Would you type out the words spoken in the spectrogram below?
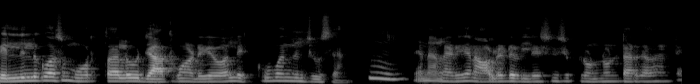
పెళ్ళిళ్ళ కోసం ముహూర్తాలు జాతకం అడిగే వాళ్ళు ఎక్కువ మందిని చూశాను. నేను అలా అడిగాను ఆల్రెడీ రిలేషన్షిప్లో ఉండి ఉంటారు కదా అంటే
